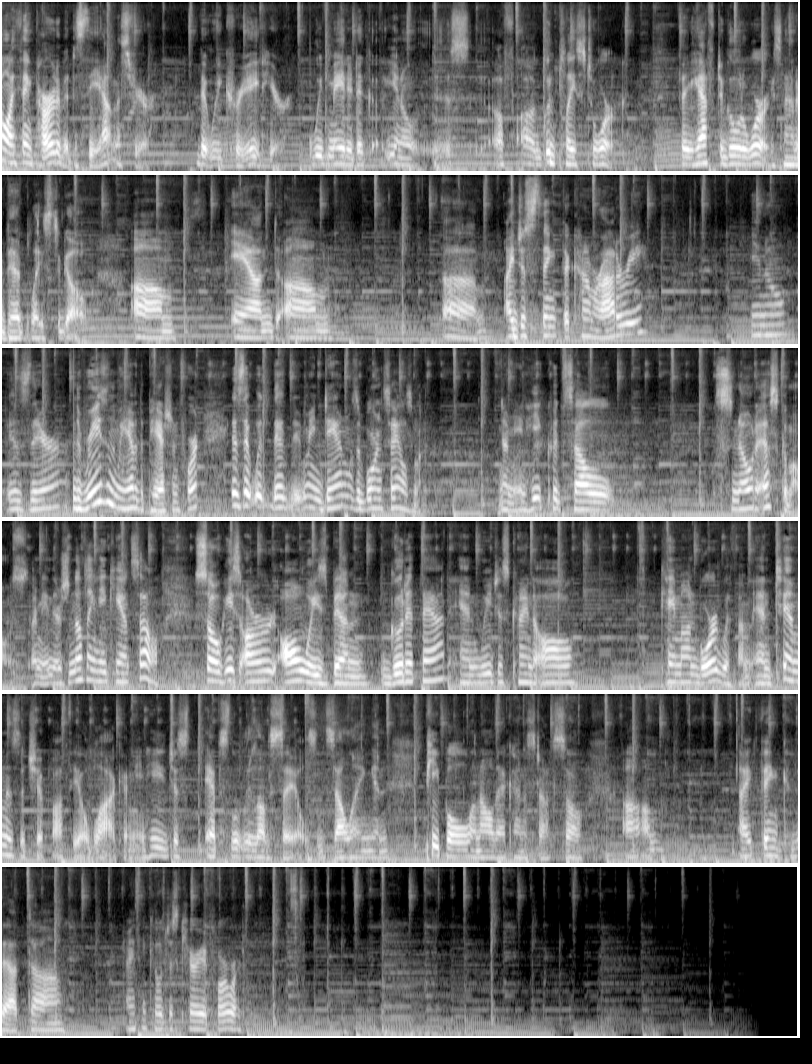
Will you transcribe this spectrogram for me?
Well, I think part of it is the atmosphere that we create here. We've made it a, you know, a, a good place to work. They have to go to work. It's not a bad place to go. Um, and um, um, I just think the camaraderie, you know, is there. The reason we have the passion for it is that, with, that I mean, Dan was a born salesman. I mean, he could sell snow to Eskimos. I mean, there's nothing he can't sell. So he's always been good at that, and we just kind of all came on board with him. And Tim is a chip off the old block. I mean, he just absolutely loves sales and selling and people and all that kind of stuff. So um, I think that uh, I think he'll just carry it forward.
